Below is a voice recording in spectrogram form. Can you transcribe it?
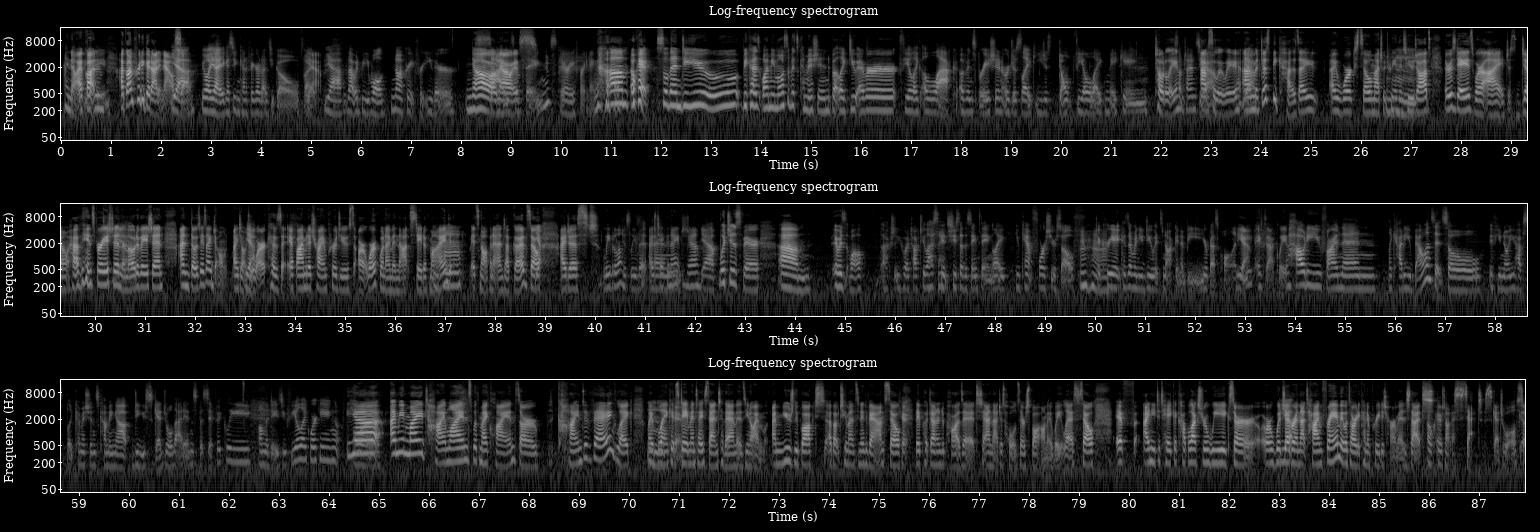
I know I've gotten. I've gotten pretty good at it now. Yeah. So. Well, yeah. I guess you can kind of figure it out as you go. But yeah, Yeah. that would be well not great for either No, no, it's things. very frightening. um. Okay. So then, do you because well, I mean, most of it's commissioned, but like, do you ever feel like a lack of inspiration, or just like you just don't feel like making totally, sometimes? Yeah. absolutely. Yeah. Um, just because I I work so much between the two Mhm. jobs, there's days where I just don't have the inspiration, Yeah. the motivation, and those days I don't I don't Yeah. do work because if I'm going to try and produce artwork when I'm in that state of mind, Mhm. it's not going to end up good. So Yeah. I just leave it alone. Just leave it. I just take the night. Yeah. Yeah, which is fair. Um, it was well, actually, who I talked to last night, she said the same thing. Like, you can't force yourself to Mhm. create because then when you do, it's not going to be your best quality. Yeah, exactly. How do you find then? Like, how do you balance it? So, if you know you have like commissions coming up, do you schedule that in specifically on the days you feel like working? Yeah, Or- I mean, my timelines with my clients are kind of vague. Like my Mm, blanket okay. statement I send to them is, you know, I'm I'm usually booked about two months in advance, so Okay. they put down a deposit, and that just holds their spot on my wait list. So if I need to take a couple extra weeks or or whichever in that time frame, it was already kind of predetermined that Okay. there's not a set schedule. Good. So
